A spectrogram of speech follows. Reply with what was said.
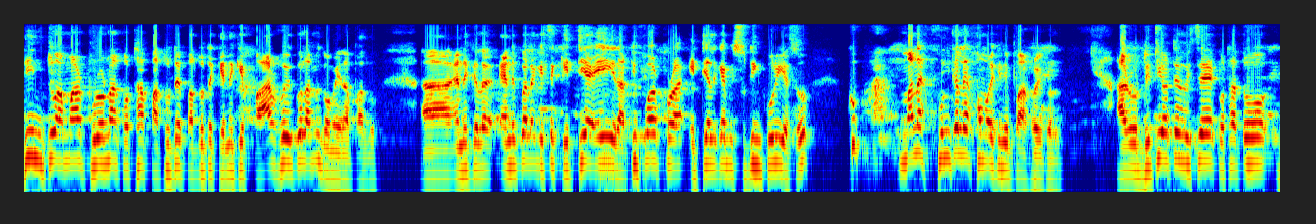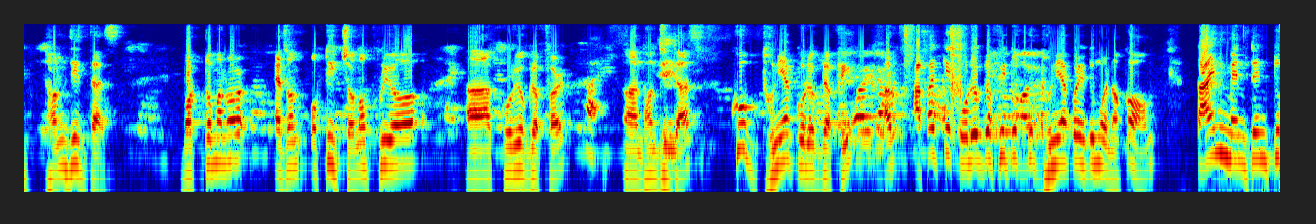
দিনটো আমাৰ পুৰণা কথা পাতোতে পাতোতে কেনেকৈ পাৰ হৈ গ'ল আমি গমেই নাপালোঁ। এনেকৈ এনেকুৱা লাগিছে কেতিয়া এই ৰাতিপুৱাৰ পৰা এতিয়ালৈকে আমি শ্বুটিং কৰি আছোঁ খুব মানে সোনকালে সময়খিনি পাৰ হৈ গ'ল। আৰু দ্বিতীয়তে হৈছে কথাটো ধনজিৎ দাস বৰ্তমানৰ এজন অতি জনপ্ৰিয় কৰিঅ'গ্ৰাফাৰ ধনজিৎ দাস। খুব ধুনীয়া কৰিঅ'গ্ৰাফী আৰু আটাইতকৈ কৰিঅ'গ্ৰাফীটো খুব ধুনীয়া কৰে সেইটো মই নকওঁ টাইম মেইনটেইনটো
